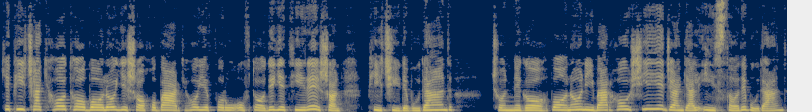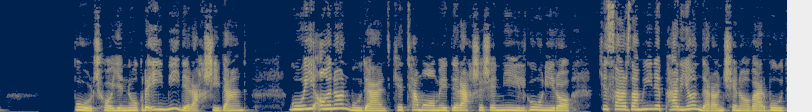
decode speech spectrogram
که پیچکها تا بالای شاخ و برگهای فرو افتاده تیرهشان پیچیده بودند چون نگاهبانانی بر حاشیه جنگل ایستاده بودند. برجهای نقره‌ای می درخشیدند گویی آنان بودند که تمام درخشش نیلگونی را که سرزمین پریان در آن شناور بود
